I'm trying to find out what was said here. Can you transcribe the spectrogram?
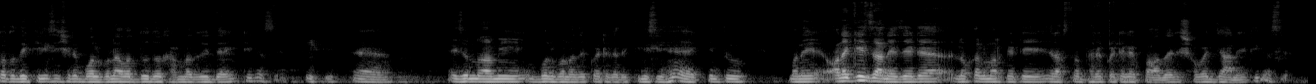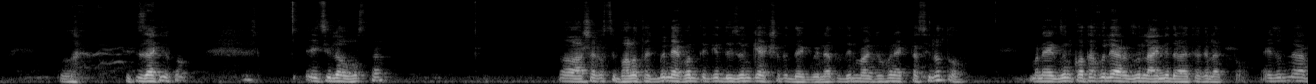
কত দিয়ে কিনেছি সেটা বলব না আবার দুধও খামলা যদি দেয় ঠিক আছে? হ্যাঁ এই জন্য আমি বলব না যে কয় টাকা দিয়ে কিনেছি হ্যাঁ কিন্তু মানে অনেকেই জানে যে এটা লোকাল মার্কেটে রাস্তার ধারে কয় টাকায় পাওয়া যায় সবাই জানে ঠিক আছে? তো যাই হোক এই ছিল অবস্থা। তো আশা করছি ভালো থাকবেন। এখন থেকে দুইজনকে একসাথে দেখবেন। এতদিন মাইক্রোফোন একটা ছিল তো মানে একজন কথা বলে আরেকজন লাইনে দাঁড়ায় থাকা লাগতো। এই জন্য আর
